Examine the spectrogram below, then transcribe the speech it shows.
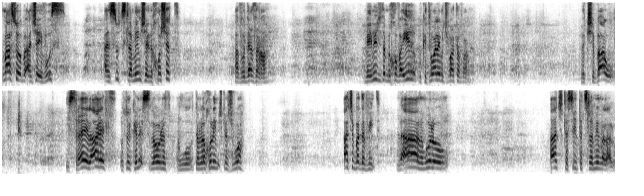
מה עשו אנשי יבוס? אנסו צלמים של נחושת, עבודה זרה, והעמידו אותם ברחוב העיר וכתבו עליהם את שבועת אברהם. וכשבאו ישראל לארץ, רצו להיכנס, לא, אמרו, אתם לא יכולים, יש כאן שבועה. עד שבא דוד, ואז אמרו לו, עד שתסיר את הצלמים הללו.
